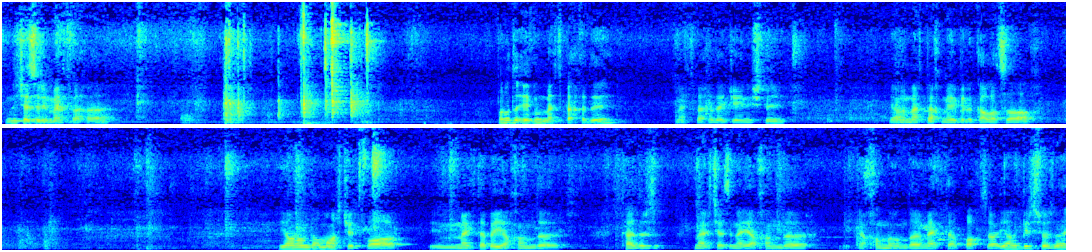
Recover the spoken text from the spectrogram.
İndi keçirik mətbəxə. Burada evin mətbəxidir. Mətbəxi də genişdir. Yəni mətbəx mebeli qalacaq. Yanında market var, məktəbə yaxındır, tədris mərkəzinə yaxındır, yaxınlığında məktəb, bağça. Yəni bir sözlə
